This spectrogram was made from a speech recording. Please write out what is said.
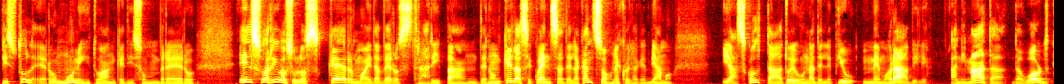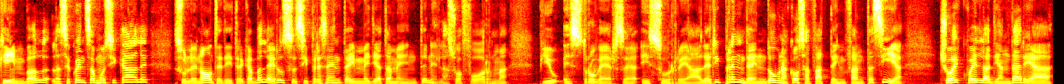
pistolero munito anche di sombrero, e il suo arrivo sullo schermo è davvero straripante, nonché la sequenza della canzone, quella che abbiamo ascoltato, è una delle più memorabili. Animata da Ward Kimball, la sequenza musicale sulle note dei Tre Caballeros si presenta immediatamente nella sua forma più estroversa e surreale, riprendendo una cosa fatta in fantasia, cioè quella di andare a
